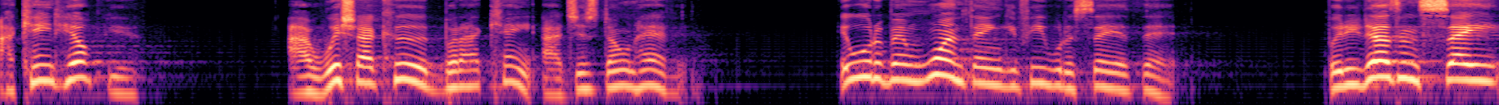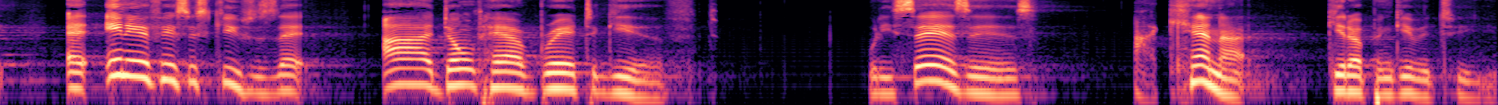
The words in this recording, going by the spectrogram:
I can't help you. I wish I could, but I can't. I just don't have it. It would have been one thing if he would have said that. But he doesn't say at any of his excuses that I don't have bread to give. What he says is, I cannot get up and give it to you.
